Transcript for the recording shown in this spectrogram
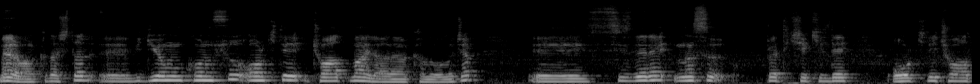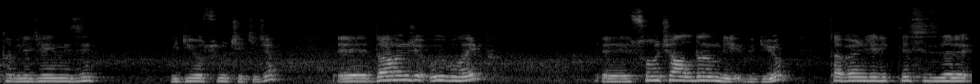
Merhaba arkadaşlar. Ee, videomun konusu orkide çoğaltma ile alakalı olacak. Ee, sizlere nasıl pratik şekilde orkide çoğaltabileceğimizin videosunu çekeceğim. Ee, daha önce uygulayıp e, sonuç aldığım bir video. Tabi öncelikle sizlere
